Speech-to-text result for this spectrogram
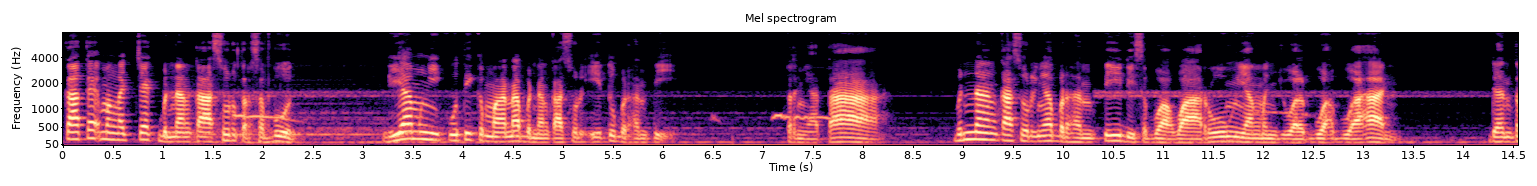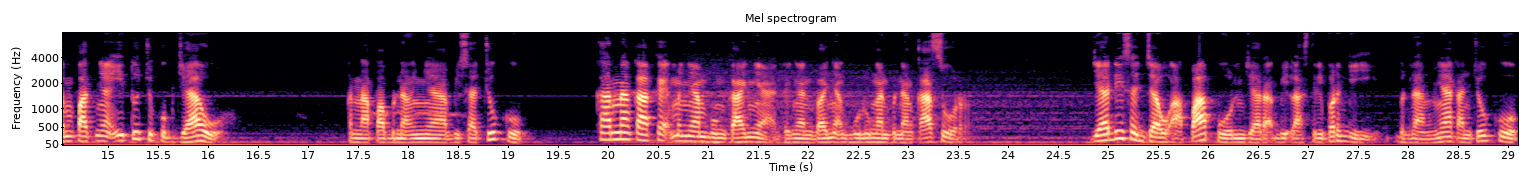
kakek mengecek benang kasur tersebut. Dia mengikuti ke mana benang kasur itu berhenti. Ternyata benang kasurnya berhenti di sebuah warung yang menjual buah-buahan, dan tempatnya itu cukup jauh. Kenapa benangnya bisa cukup? Karena kakek menyambungkannya dengan banyak gulungan benang kasur. Jadi sejauh apa pun jarak Bik Lastri pergi, benangnya akan cukup.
